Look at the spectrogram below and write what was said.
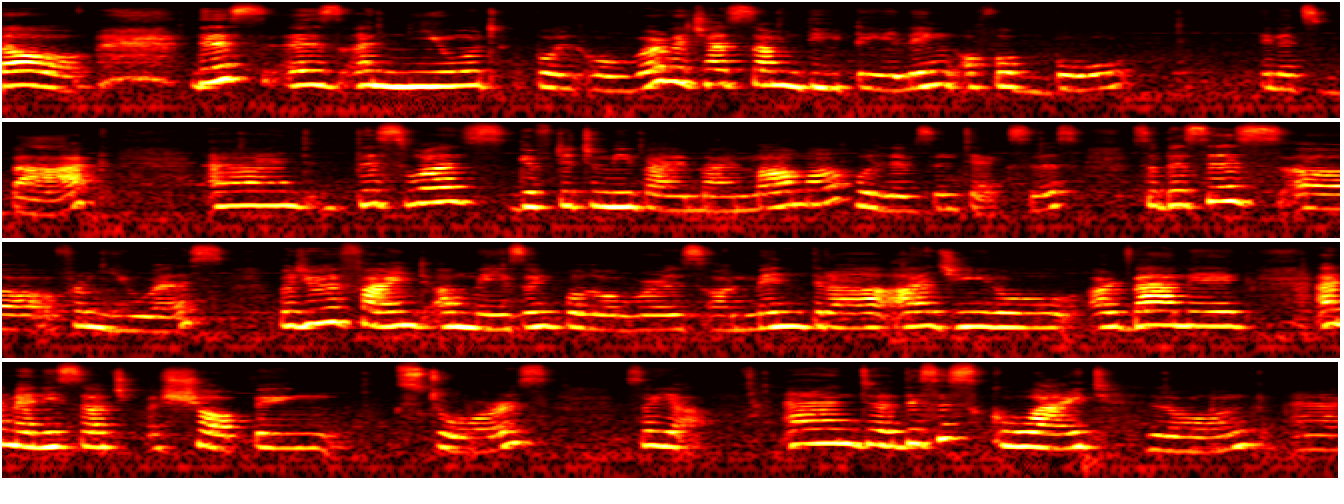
No. This is a nude pullover which has some detailing of a bow in its back and this was gifted to me by my mama who lives in Texas. So this is uh, from US but you will find amazing pullovers on Myntra, Ajio, Urbanic and many such shopping stores. So yeah. And uh, this is quite long and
